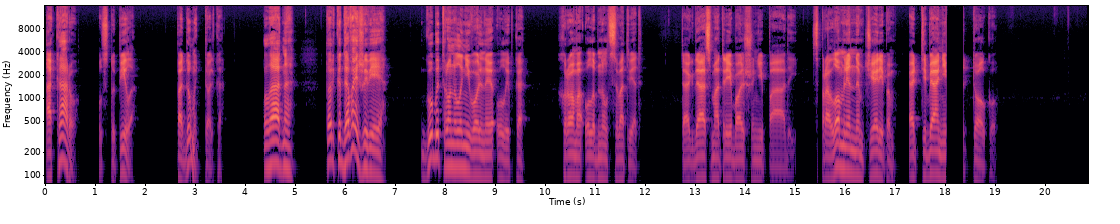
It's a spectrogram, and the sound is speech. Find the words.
А Кару уступила. Подумать только. «Ладно, только давай живее». Губы тронула невольная улыбка. Хрома улыбнулся в ответ. «Тогда смотри, больше не падай. С проломленным черепом от тебя не толку».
